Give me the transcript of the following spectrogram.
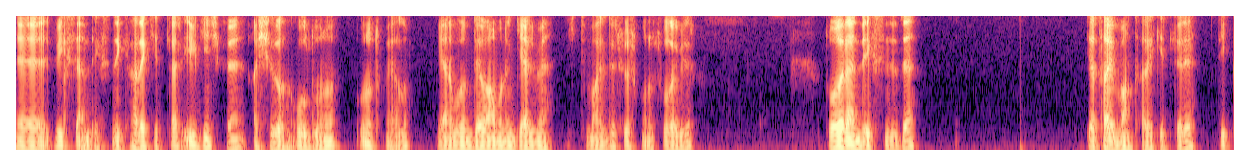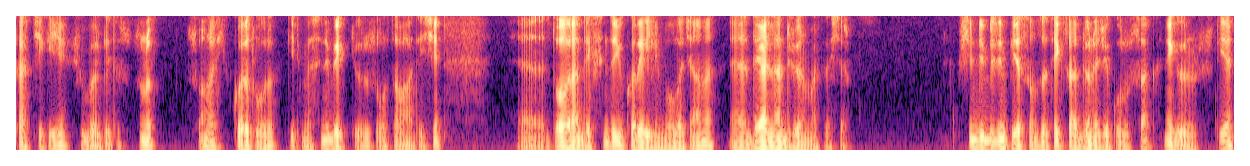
e, VIX endeksindeki hareketler ilginç ve aşırı olduğunu unutmayalım. Yani bunun devamının gelme ihtimali de söz konusu olabilir. Dolar endeksinde de yatay bant hareketleri dikkat çekici. Şu bölgede tutunup sonra yukarı doğru gitmesini bekliyoruz orta vade için. E, dolar endeksinde yukarı eğilimli olacağını e, değerlendiriyorum arkadaşlar. Şimdi bizim piyasamıza tekrar dönecek olursak ne görürüz diye.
